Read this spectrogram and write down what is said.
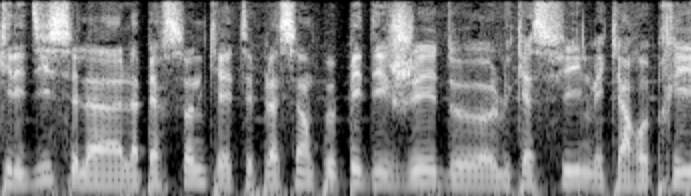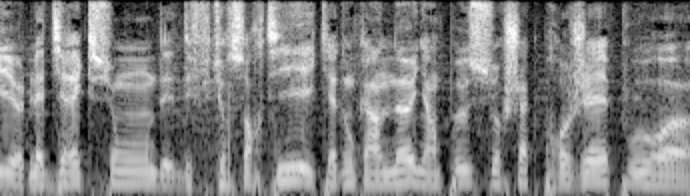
Kennedy, c'est la, la personne qui a été placée un peu PDG de euh, Lucasfilm et qui a repris euh, la direction des, des futures sorties et qui a donc un œil un peu sur chaque projet pour euh,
